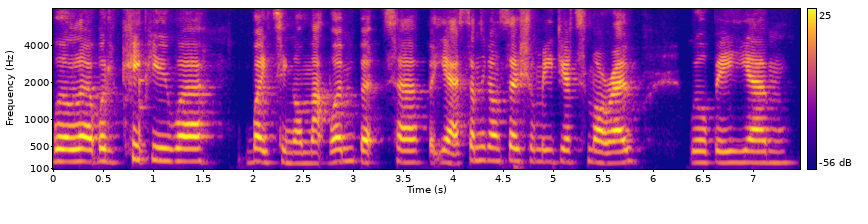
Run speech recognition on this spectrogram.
we'll uh, we'll keep you uh, waiting on that one. But but yeah, something on social media tomorrow will be um,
